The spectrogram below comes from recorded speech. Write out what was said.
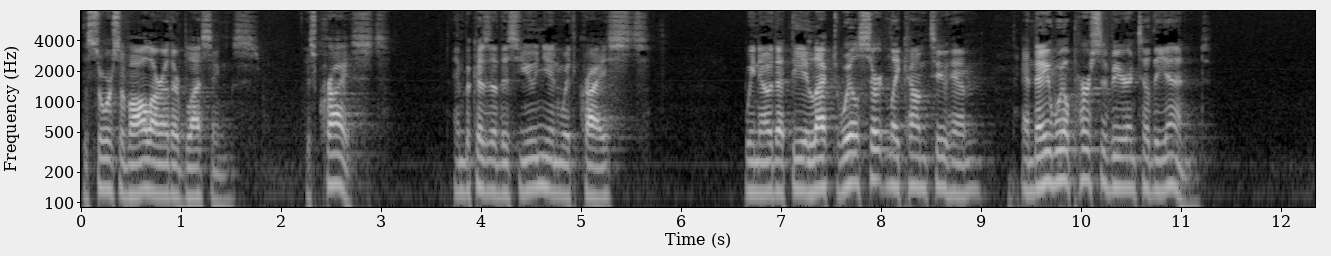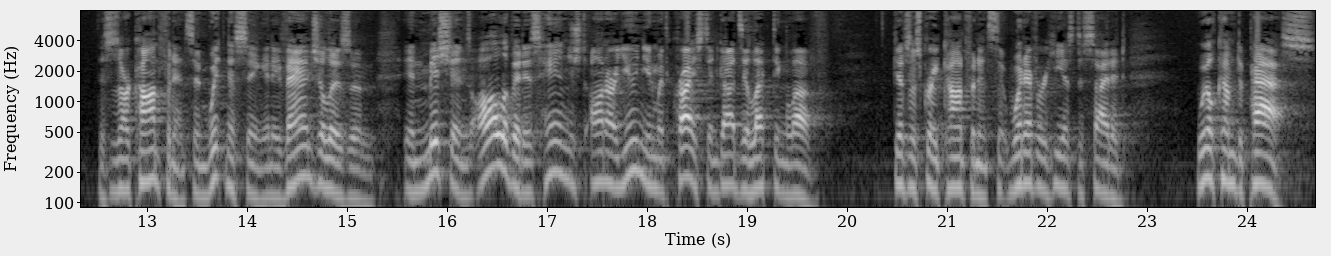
The source of all our other blessings is Christ. And because of this union with Christ, we know that the elect will certainly come to him and they will persevere until the end. This is our confidence in witnessing, in evangelism, in missions. All of it is hinged on our union with Christ and God's electing love. It gives us great confidence that whatever He has decided will come to pass,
